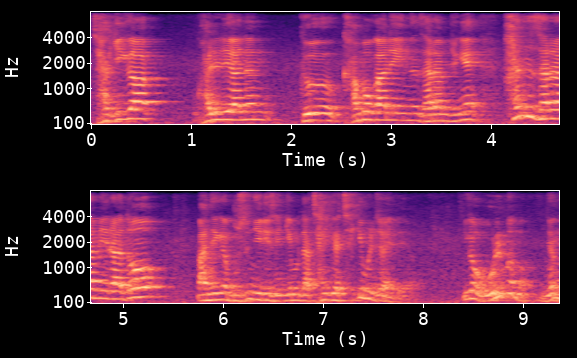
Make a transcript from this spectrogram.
자기가 관리하는 그 감옥 안에 있는 사람 중에 한 사람이라도 만약에 무슨 일이 생기면 다 자기가 책임을 져야 돼요. 이거 얼마나 그냥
